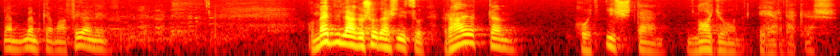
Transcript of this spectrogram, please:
nem, nem kell már félni. A megvilágosodás így szólt. Rájöttem, hogy Isten nagyon érdekes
